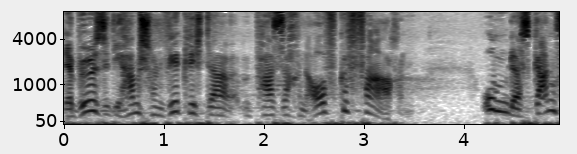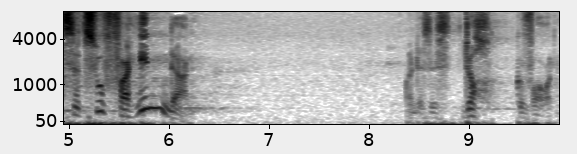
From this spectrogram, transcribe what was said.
der Böse, die haben schon wirklich da ein paar Sachen aufgefahren, um das Ganze zu verhindern. Und es ist doch geworden.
